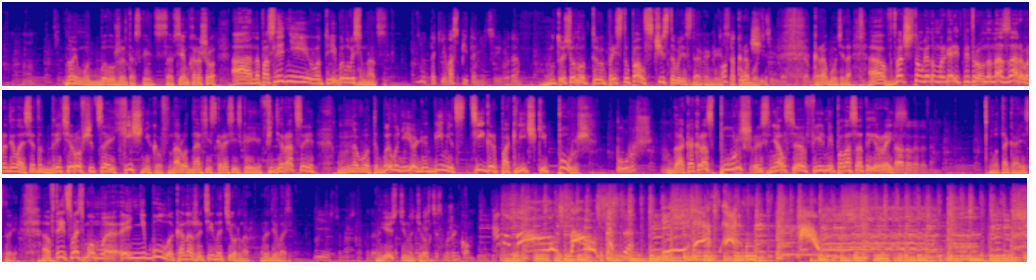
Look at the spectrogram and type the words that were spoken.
Ну, ему было уже, так сказать, совсем хорошо. А на последний, вот ей было 18. Ну, такие воспитанницы его, да? Ну, то есть он вот э, приступал с чистого листа, как говорится, ну, к работе. Учитель, да, к работе, да. А в 26-м году Маргарита Петровна Назарова родилась. Это дрессировщица хищников, народная артистка Российской Федерации. Вот, был у нее любимец тигр по кличке Пурш. Пурш. Да, как раз Пурш снялся в фильме «Полосатый рейс». Да, да, да, да. да. Вот такая история. А в 38-м э, Энни Буллок, она же Тина Тернер, родилась. Есть у нас, ну, когда Есть Тина Тернер. Вместе с муженьком.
